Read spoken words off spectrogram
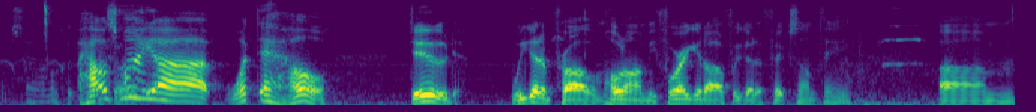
Let's have a look at How's my uh what the hell? Dude, we got a problem. Hold on, before I get off, we gotta fix something. Um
